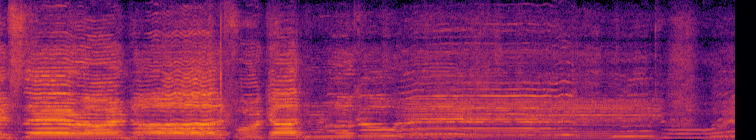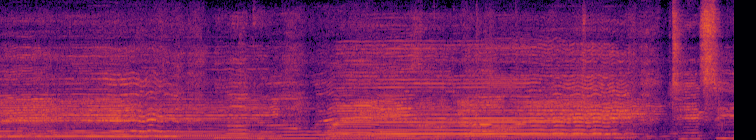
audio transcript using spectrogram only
Old times there are not forgotten. Look away. Look away. Look away. Look away. Dixieland.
